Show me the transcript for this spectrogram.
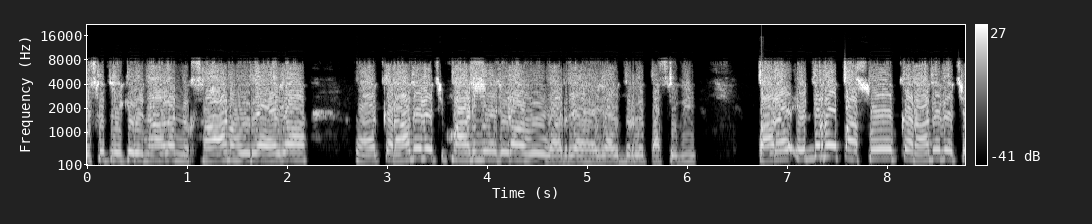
ਇਸੇ ਤਰੀਕੇ ਦੇ ਨਾਲ ਨੁਕਸਾਨ ਹੋ ਰਿਹਾ ਹੈਗਾ। ਅਹ, ਘਰਾਂ ਦੇ ਵਿੱਚ ਪਾਣੀ ਹੈ ਜਿਹੜਾ ਉਹ ਵੜ ਰਿਹਾ ਹੈਗਾ ਉਧਰਲੇ ਪਾਸੇ ਵੀ। ਪਰ ਇਧਰਲੇ ਪਾਸੋਂ ਘਰਾਂ ਦੇ ਵਿੱਚ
